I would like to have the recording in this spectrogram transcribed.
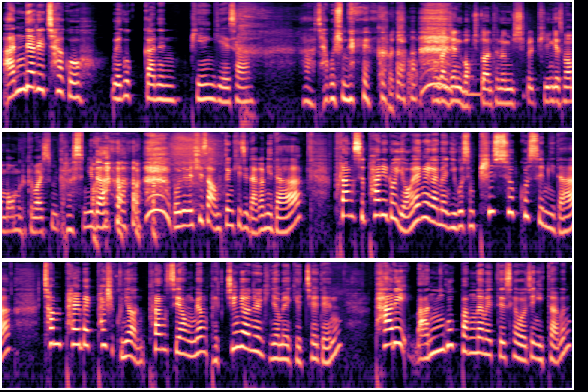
안대를 차고 외국 가는 비행기에서 아, 자고 싶네. 그렇죠. 평상시엔 먹지도 않던 음식을 비행기에서만 먹으면 그렇게 맛있습니다. 그렇습니다. 오늘의 시사 엉뚱 퀴즈 나갑니다. 프랑스 파리로 여행을 가면 이곳은 필수 코스입니다. 1889년 프랑스 혁명 100주년을 기념해 개최된 파리 만국 박람회 때 세워진 이 탑은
